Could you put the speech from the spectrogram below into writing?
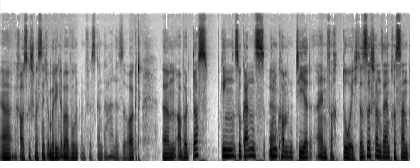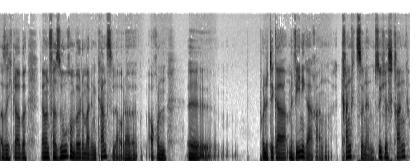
Ja, rausgeschmissen nicht unbedingt, aber womit man für Skandale sorgt. Ähm, aber das ging so ganz ja. unkommentiert einfach durch. Das ist schon sehr interessant. Also ich glaube, wenn man versuchen würde, mal den Kanzler oder auch einen äh, Politiker mit weniger Rang krank zu nennen, psychisch krank,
